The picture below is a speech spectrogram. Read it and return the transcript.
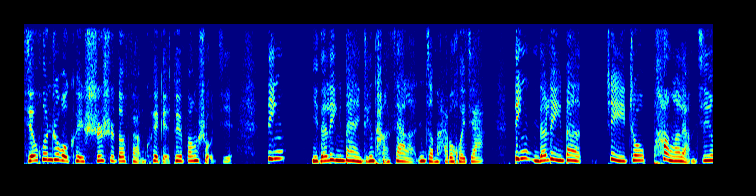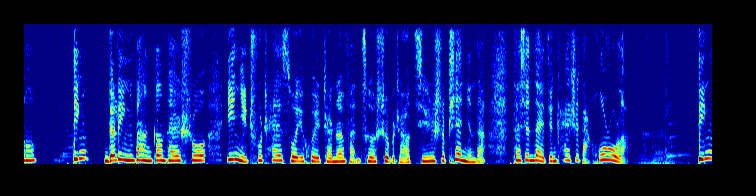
结婚之后可以实时的反馈给对方手机。叮，你的另一半已经躺下了，你怎么还不回家？叮，你的另一半这一周胖了两斤哦。叮，你的另一半刚才说因你出差所以会辗转反侧睡不着，其实是骗您的。他现在已经开始打呼噜了。叮，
